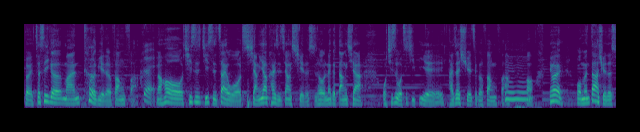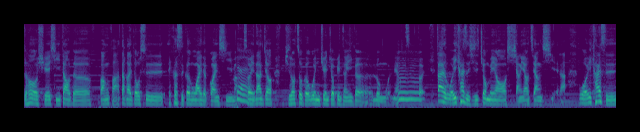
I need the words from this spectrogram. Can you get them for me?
对，这是一个蛮特别的方法。对，然后其实即使在我想要开始这样写的时候，然后那个当下，我其实我自己也还在学这个方法，嗯，嗯，因为我们大学的时候学习到的方法大概都是 X 跟 Y 的关系嘛，所以那就比如说做个问卷就变成一个论文那样子，嗯，对。但我一开始其实就没有想要这样写啦，我一开始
